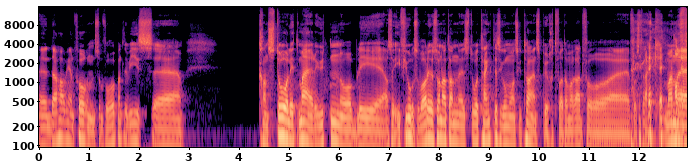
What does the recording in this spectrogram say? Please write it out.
eh, der har vi en form som forhåpentligvis eh, kan stå litt mer uten å bli altså I fjor så var det jo sånn at han sto og tenkte seg om han skulle ta en spurt for at han var redd for å eh, få strekk. Men Han eh,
